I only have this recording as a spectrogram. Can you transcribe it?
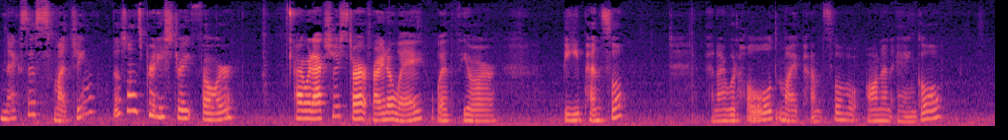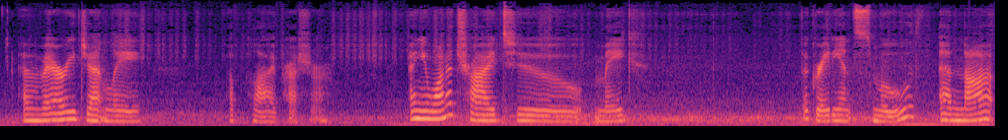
Next is smudging. This one's pretty straightforward. I would actually start right away with your B pencil and I would hold my pencil on an angle and very gently apply pressure. And you want to try to make the gradient smooth and not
